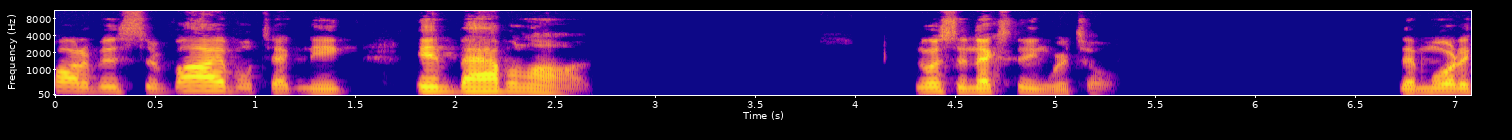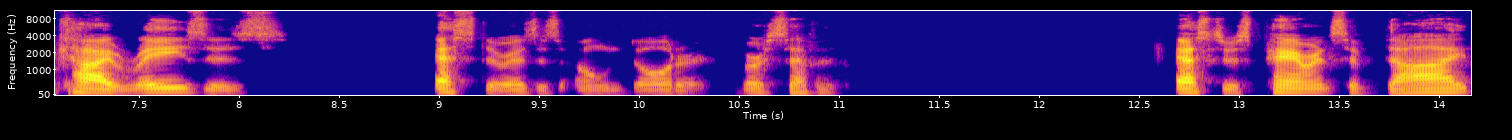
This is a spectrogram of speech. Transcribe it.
part of his survival technique in Babylon. Notice the next thing we're told that Mordecai raises Esther as his own daughter. Verse 7. Esther's parents have died.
